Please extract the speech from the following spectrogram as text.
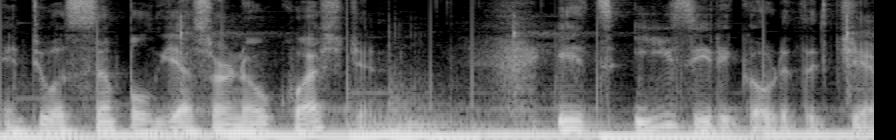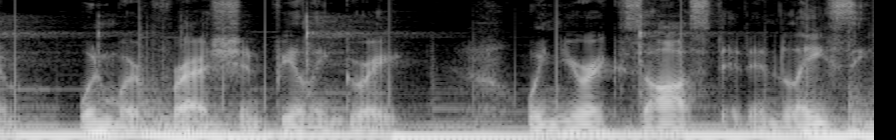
into a simple yes or no question. It's easy to go to the gym when we're fresh and feeling great when you're exhausted and lazy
